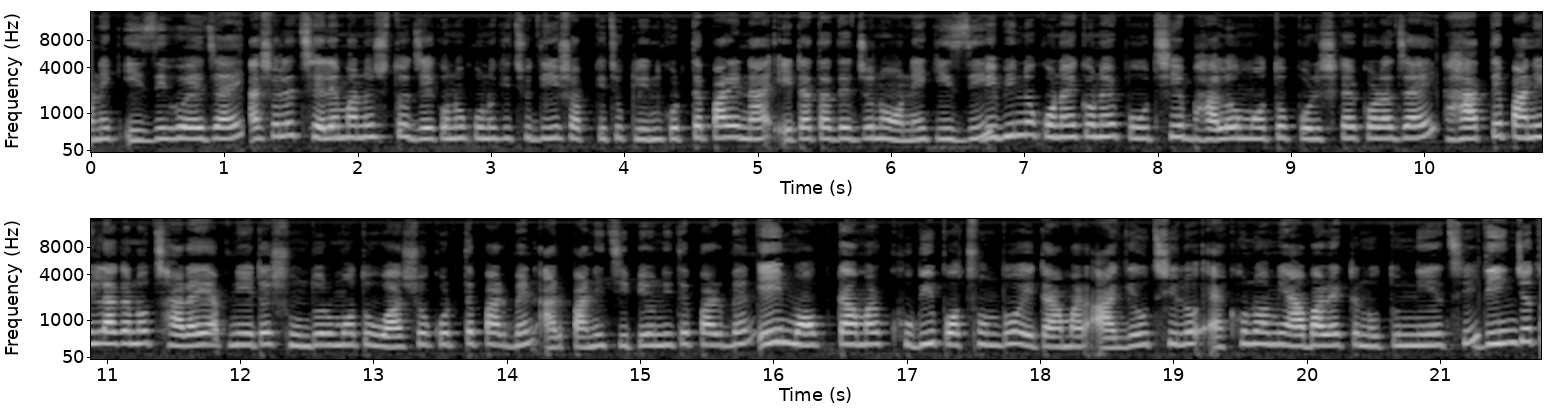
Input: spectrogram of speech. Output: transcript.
অনেক ইজি হয়ে যায়। আসলে ছেলে মানুষ তো যে কোনো কোনো কিছু দিয়ে সবকিছু ক্লিন করতে পারে না, এটা তাদের জন্য অনেক ইজি বিভিন্ন কোনায় কোনায় পৌঁছিয়ে ভালো মতো পরিষ্কার করা যায়। হাতে পানি লাগানো ছাড়াই আপনি এটা সুন্দর মতো ওয়াশও করতে পারবেন আর পানি চিপেও নিতে পারবেন। এই মপটা আমার খুবই পছন্দ, এটা আমার আগেও ছিল এখনও আমি আবার একটা নতুন নিয়েছি। দিন যত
